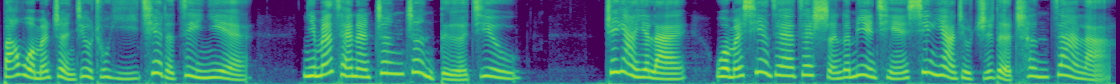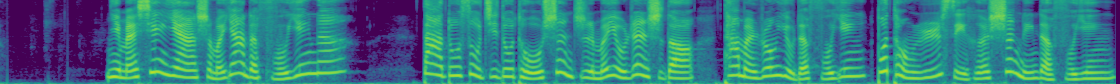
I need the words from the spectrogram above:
把我们拯救出一切的罪孽，你们才能真正得救。这样一来，我们现在在神的面前信仰就值得称赞了。你们信仰什么样的福音呢？大多数基督徒甚至没有认识到。他们拥有的福音不同于水和圣灵的福音，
